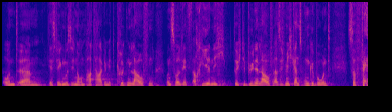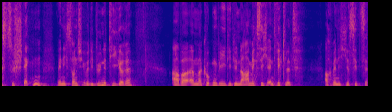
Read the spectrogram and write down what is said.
und ähm, deswegen muss ich noch ein paar Tage mit Krücken laufen und sollte jetzt auch hier nicht durch die Bühne laufen. Also ich bin mich ganz ungewohnt, so fest zu stecken, wenn ich sonst über die Bühne tigere. Aber äh, mal gucken, wie die Dynamik sich entwickelt, auch wenn ich hier sitze.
